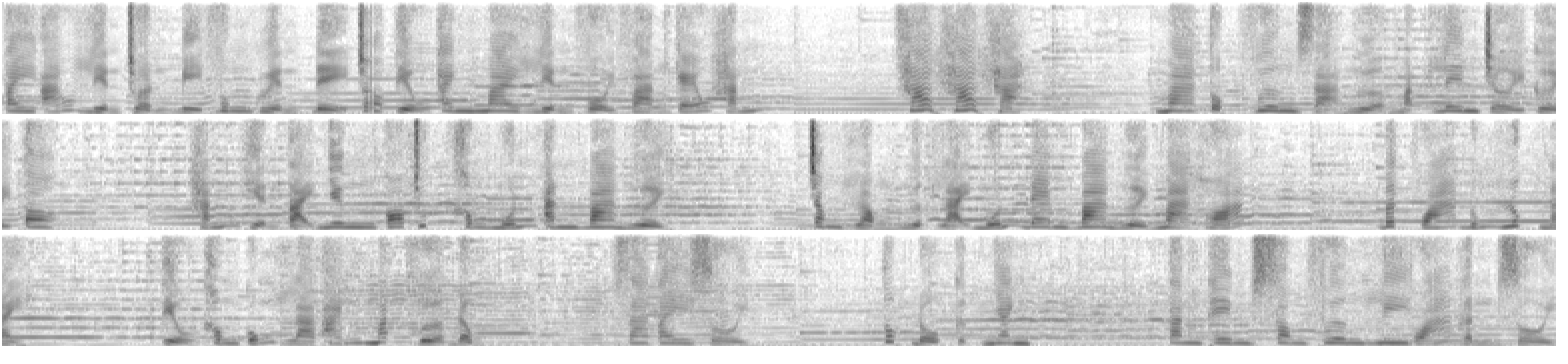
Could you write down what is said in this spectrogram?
tay áo liền chuẩn bị vung quyền Để cho tiểu thanh mai liền vội vàng kéo hắn. Ha ha ha. Ma tộc vương giả ngửa mặt lên trời cười to. Hắn hiện tại nhưng có chút không muốn ăn ba người. Trong lòng ngược lại muốn đem ba người ma hóa. Bất quá đúng lúc này, Tiểu không cũng là ánh mắt vừa động. Ra tay rồi. Tốc độ cực nhanh. Tăng thêm song phương ly quá gần rồi.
